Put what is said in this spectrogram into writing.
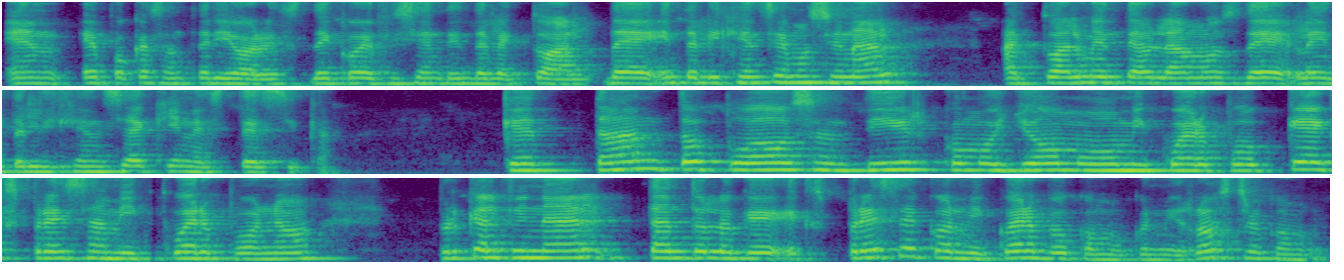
en épocas anteriores, de coeficiente intelectual, de inteligencia emocional, actualmente hablamos de la inteligencia kinestésica. ¿Qué tanto puedo sentir como yo muevo mi cuerpo? ¿Qué expresa mi cuerpo, no? Porque al final, tanto lo que exprese con mi cuerpo como con mi rostro, como,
